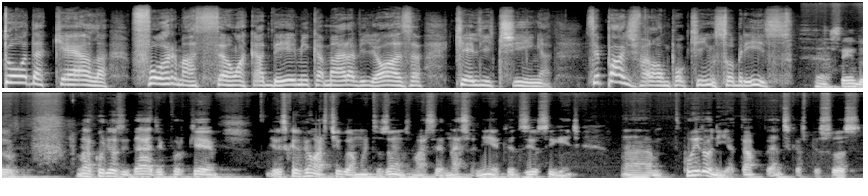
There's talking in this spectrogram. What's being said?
toda aquela formação acadêmica maravilhosa que ele tinha. Você pode falar um pouquinho sobre isso? É, sem dúvida. Uma curiosidade, porque eu escrevi um artigo há muitos anos, Marcelo, nessa linha, que eu dizia o seguinte, uh, com ironia, tá? antes que as pessoas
